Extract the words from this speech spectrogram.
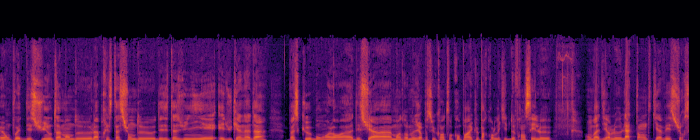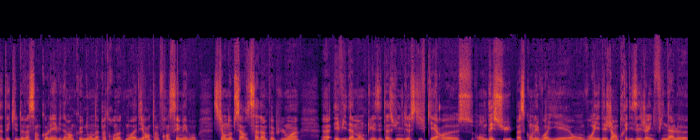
euh, on peut être déçu notamment de la prestation de, des États-Unis et, du Canada, parce que, bon, alors, euh, déçu à moindre mesure, parce que quand on compare avec le parcours de l'équipe de France et le, on va dire, l'attente qu'il y avait sur cette équipe de Vincent Collet, évidemment que nous, on n'a pas trop notre mot à dire en tant que Français, mais bon, si on observe ça d'un peu plus loin, évidemment que les États-Unis de Steve Kerr ont déçu, parce qu'on les voyait, on voyait déjà, on prédisait déjà une finale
